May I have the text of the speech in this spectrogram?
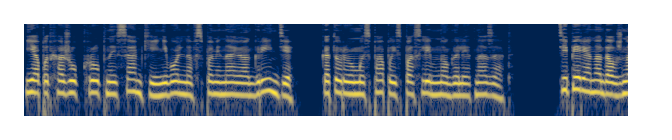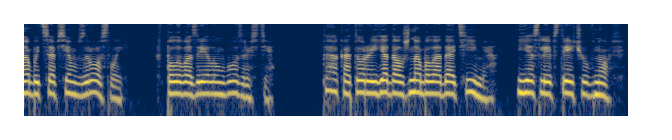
Я подхожу к крупной самке и невольно вспоминаю о Гринде, которую мы с папой спасли много лет назад. Теперь она должна быть совсем взрослой, в половозрелом возрасте. Та, которой я должна была дать имя, если встречу вновь.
